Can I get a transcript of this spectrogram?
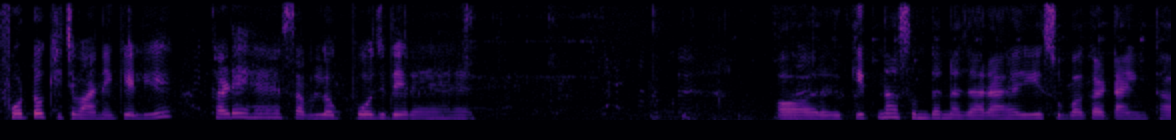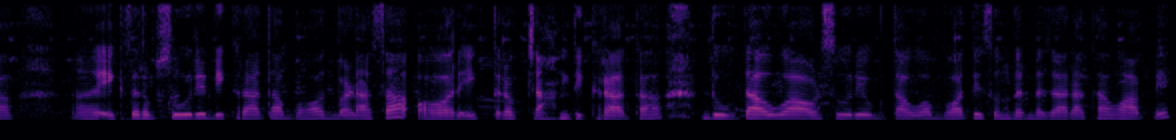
फ़ोटो खिंचवाने के लिए खड़े हैं। सब लोग पोज दे रहे हैं। और कितना सुंदर नज़ारा है। ये सुबह का टाइम था। एक तरफ़ सूर्य दिख रहा था बहुत बड़ा सा और एक तरफ़ चाँद दिख रहा था। डूबता हुआ और सूर्य उगता हुआ बहुत ही सुंदर नज़ारा था वहाँ पे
